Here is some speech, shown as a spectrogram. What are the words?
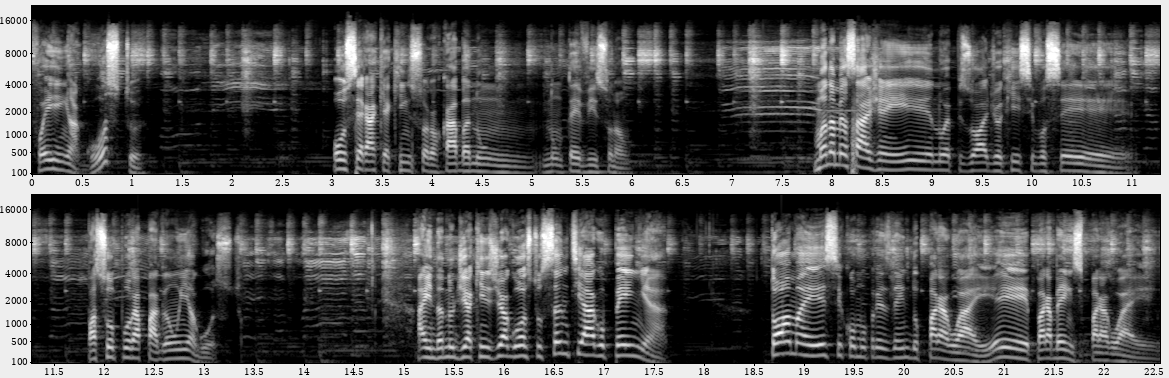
Foi em agosto? Ou será que aqui em Sorocaba não, não teve isso não? Manda mensagem aí no episódio aqui se você passou por apagão em agosto. Ainda no dia 15 de agosto, Santiago Penha toma esse como presidente do Paraguai. Ê, parabéns, Paraguai.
